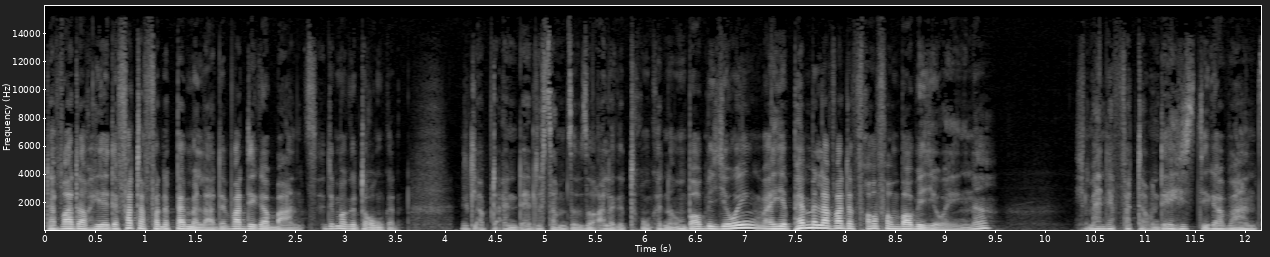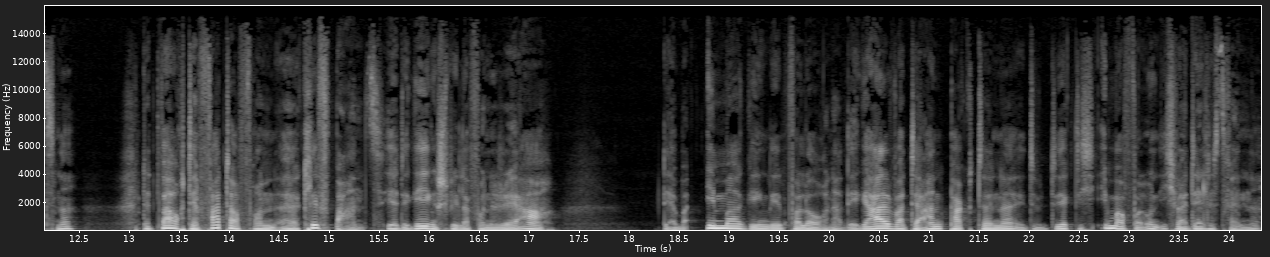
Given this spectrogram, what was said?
Da war doch hier der Vater von der Pamela, der war Digger Barnes, hat immer getrunken. Ich glaube, der eine, der das haben sowieso alle getrunken. Ne? Und Bobby Ewing, weil hier Pamela war der Frau von Bobby Ewing, ne? Ich meine, der Vater, und der hieß Digger Barnes, ne? Das war auch der Vater von äh, Cliff Barnes, hier der Gegenspieler von der JA. Der aber immer gegen den verloren hat. Egal, was der anpackte, ne? Wirklich immer voll. Und ich war Dallas-Fan, ne?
